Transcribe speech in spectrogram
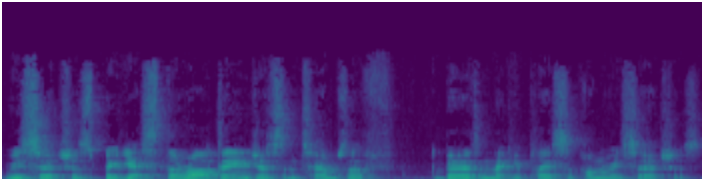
researchers. But yes, there are dangers in terms of the burden that you place upon researchers.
